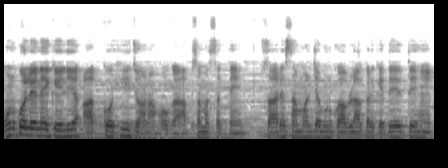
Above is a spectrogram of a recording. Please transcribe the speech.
उनको लेने के लिए आपको ही जाना होगा, आप समझ सकते हैं। सारे सामान जब उनको आप ला करके दे देते हैं,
